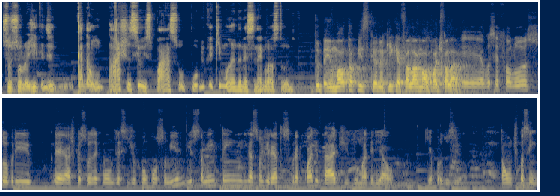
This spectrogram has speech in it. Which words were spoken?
sociologia. Quer dizer, cada um acha seu espaço, o público é que manda nesse negócio todo. Muito bem, o Mal tá piscando aqui, quer falar mal, pode falar. É, você falou sobre é, as pessoas é que vão decidir o que vão consumir, isso também tem ligação direta sobre a qualidade do material que é produzido. Então, tipo assim,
